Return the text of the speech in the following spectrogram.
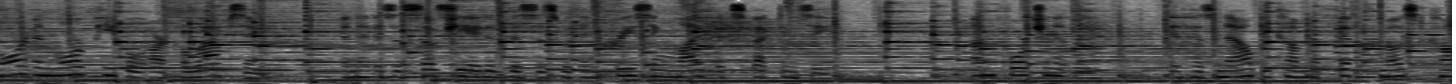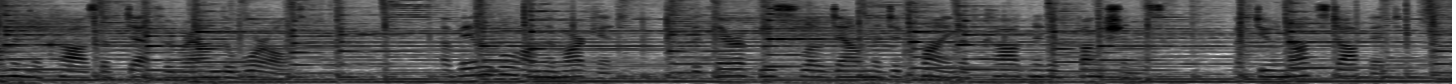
More and more people are collapsing, and it is associated this is with increasing life expectancy. Unfortunately, it has now become the fifth most common cause of death around the world. Available on the market, the therapies slow down the decline of cognitive functions, but do not stop it.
